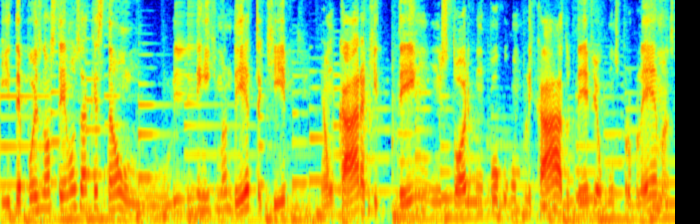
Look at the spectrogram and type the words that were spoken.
e depois nós temos a questão, o Luiz Henrique Mandetta, que é um cara que tem um histórico um pouco complicado, teve alguns problemas,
